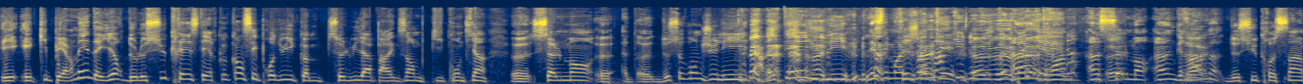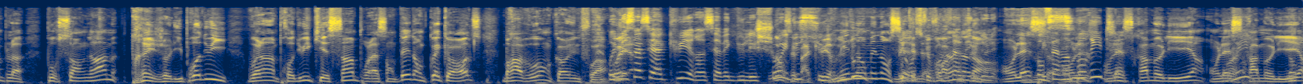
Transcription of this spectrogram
et, et qui permet d'ailleurs de le sucrer, c'est-à-dire que quand ces produits comme celui-là par exemple qui contient seulement deux secondes, Julie, arrêtez Julie, laissez-moi le gramme, un, seulement un gramme de sucre simple pour 100 grammes, très joli produit. Voilà un produit qui est sain pour la santé. Donc Quaker Oats, bravo encore une fois. Oui, Ouais. mais ça, c'est à cuire. hein, C'est avec du lait chaud Non, et du pas sucre. cuire Mais du non, mais non, c'est qu'est-ce que vous non, non, racontez non, avec on laisse, on laisse, porridge. on laisse ramollir, on laisse Oui. ramollir.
